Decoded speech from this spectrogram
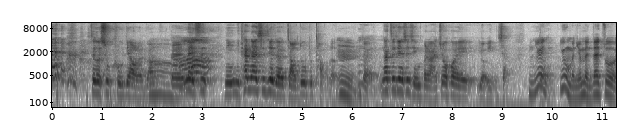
这个树枯掉了这样子。哦，对，类似你你看待世界的角度不同了，嗯，对，那这件事情本来就会有影响。嗯因为因为我们原本在做，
